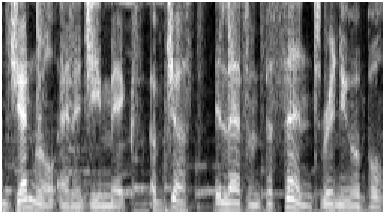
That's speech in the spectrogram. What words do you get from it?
general energy mix of just 11% renewable.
